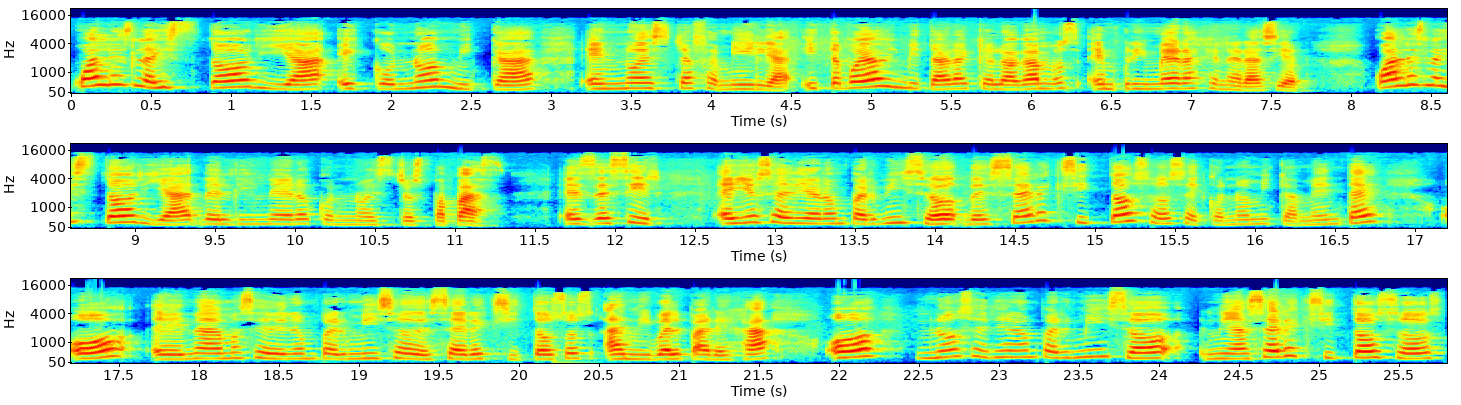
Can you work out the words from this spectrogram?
cuál es la historia económica en nuestra familia. Y te voy a invitar a que lo hagamos en primera generación. ¿Cuál es la historia del dinero con nuestros papás? Es decir, ellos se dieron permiso de ser exitosos económicamente o eh, nada más se dieron permiso de ser exitosos a nivel pareja o no se dieron permiso ni a ser exitosos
